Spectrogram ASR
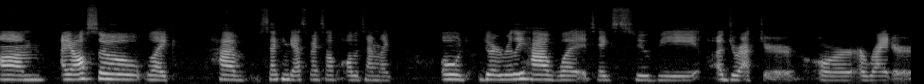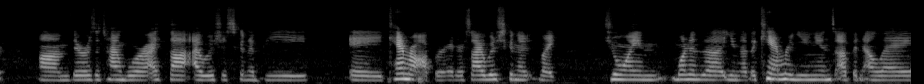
Um, I also like have second guess myself all the time, like, oh, do I really have what it takes to be a director or a writer? Um, there was a time where I thought I was just gonna be a camera operator, so I was just gonna like join one of the you know the camera unions up in LA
